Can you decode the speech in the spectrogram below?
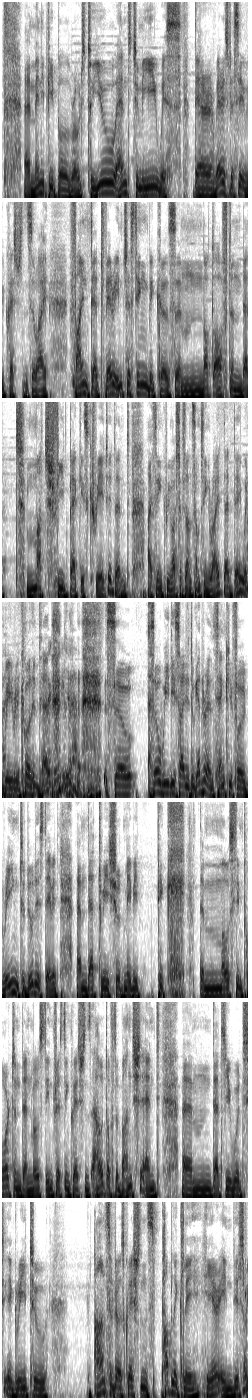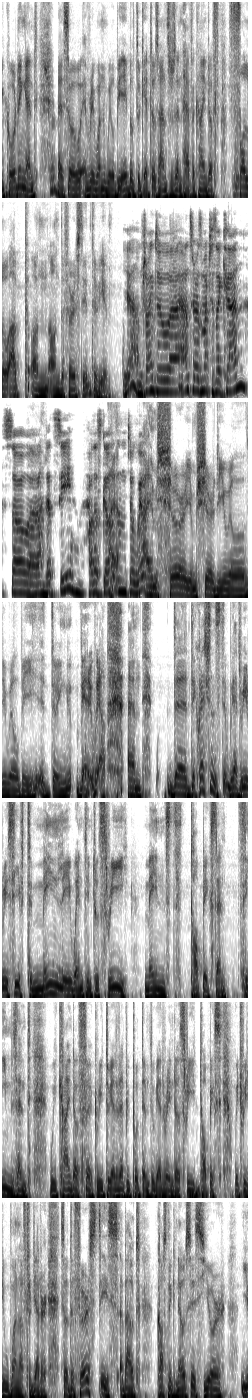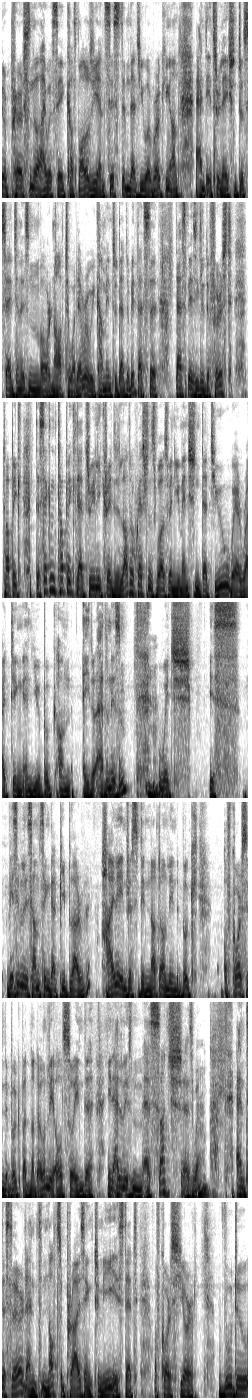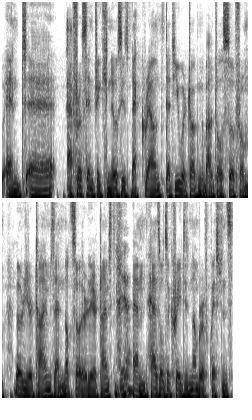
uh, many people wrote to you and to me with their very specific questions. So I find that very interesting because um, not often that much feedback is created and i think we must have done something right that day when I we agree. recorded that agree, yeah. so so we decided together and thank you for agreeing to do this david um, that we should maybe pick the most important and most interesting questions out of the bunch and um, that you would agree to answer those questions publicly here in this sure. recording and sure. uh, so everyone will be able to get those answers and have a kind of follow up on on the first interview yeah i'm trying to uh, answer as much as i can so uh, let's see how this goes I, and uh, where i'm sure i'm sure you will you will be doing very well um, the the questions that we had we received mainly went into three main topics and themes and we kind of agreed together that we put them together into three topics which we do one after the other. So the first is about cosmic gnosis your your personal i would say cosmology and system that you are working on and its relation to satanism or not or whatever. We come into that a bit. That's the that's basically the first topic. The second topic that really created a lot of questions was when you mentioned that you were writing a new book on adonism mm-hmm. which is visibly something that people are highly interested in, not only in the book, of course in the book but not only also in the in animism as such as well mm-hmm. and the third and not surprising to me is that of course your voodoo and uh, Afrocentric gnosis background that you were talking about also from earlier times and not so earlier times yeah. um, has also created a number of questions.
